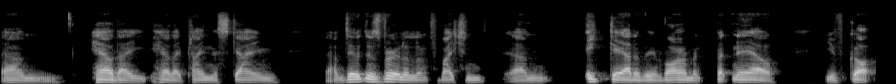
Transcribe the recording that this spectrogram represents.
Um, how they how they playing this game? Um, there, there's very little information um, eked out of the environment, but now you've got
